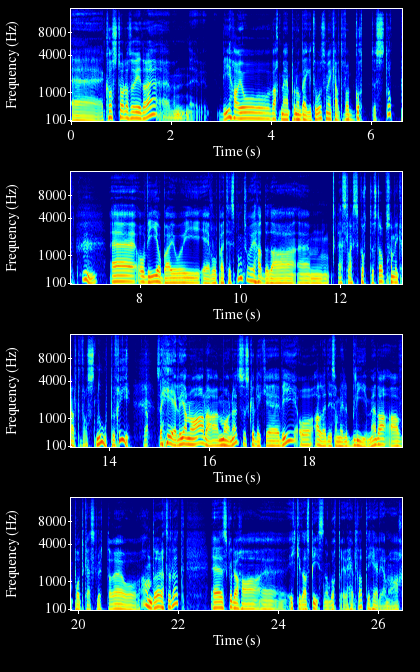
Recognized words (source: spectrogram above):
eh, kosthold osv. Eh, vi har jo vært med på noe begge to som vi kalte for godtestopp. Mm. Eh, og vi jobba jo i EVO på et tidspunkt hvor vi hadde da em, et slags godtestopp som vi kalte for snopefri. Ja. Så hele januar da, måned så skulle ikke vi, og alle de som ville bli med da av podkastlyttere og andre rett og slett, eh, skulle ha eh, ikke da spise noe godteri i det hele tatt i hele januar.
